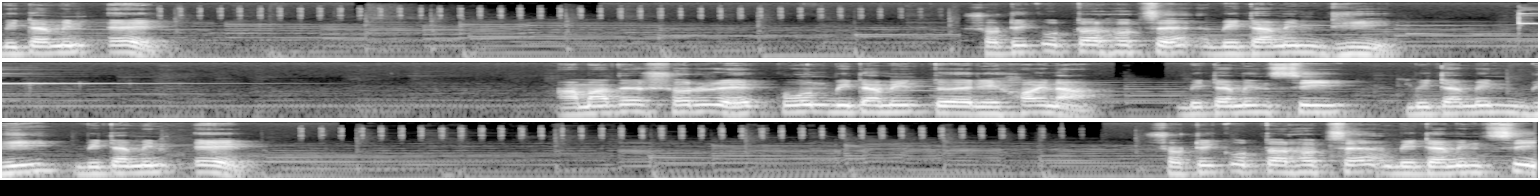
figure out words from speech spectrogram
vitamin A. সঠিক উত্তর হচ্ছে ভিটামিন ডি আমাদের শরীরে কোন ভিটামিন তৈরি হয় না? Vitamin C vitamin B vitamin A সঠিক উত্তর হচ্ছে ভিটামিন সি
